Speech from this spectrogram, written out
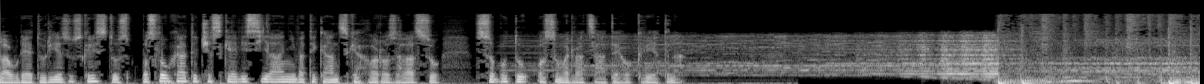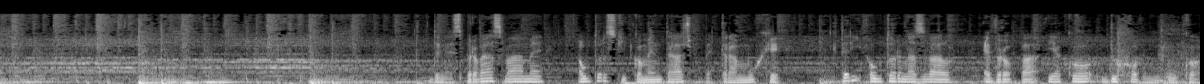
Laudetur Jezus Christus. Posloucháte české vysílání Vatikánského rozhlasu v sobotu 28. května. Dnes pro vás máme autorský komentář Petra Muchy, který autor nazval Evropa jako duchovní úkol.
